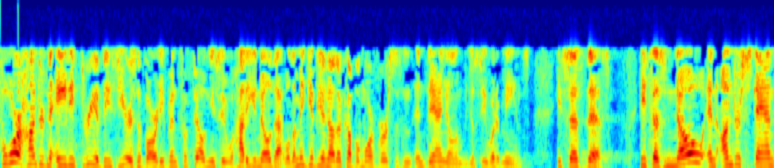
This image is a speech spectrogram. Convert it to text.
483 of these years have already been fulfilled. And you say, well, how do you know that? Well, let me give you another couple more verses in, in Daniel and you'll see what it means. He says this. He says, know and understand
